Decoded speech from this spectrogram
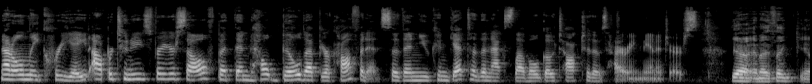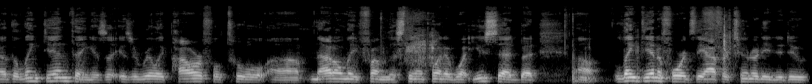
not only create opportunities for yourself, but then help build up your confidence. So then you can get to the next level, go talk to those hiring managers. Yeah, and I think you know the LinkedIn thing is a, is a really powerful tool, uh, not only from the standpoint of what you said, but uh, LinkedIn affords the opportunity to do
